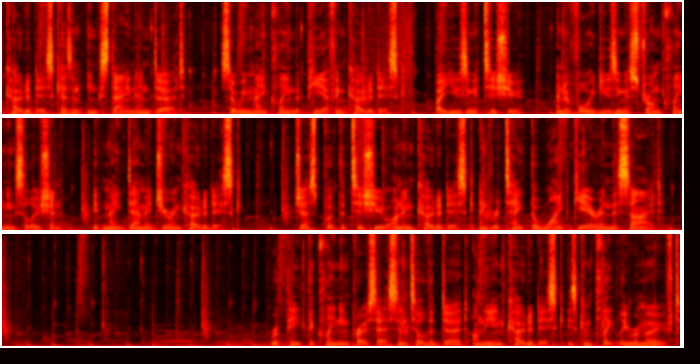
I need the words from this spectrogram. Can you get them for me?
encoder disk has an ink stain and dirt, so we may clean the PF encoder disk by using a tissue and avoid using a strong cleaning solution, it may damage your encoder disk. Just put the tissue on encoder disk and rotate the white gear in the side. Repeat the cleaning process until the dirt on the encoder disk is completely removed.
